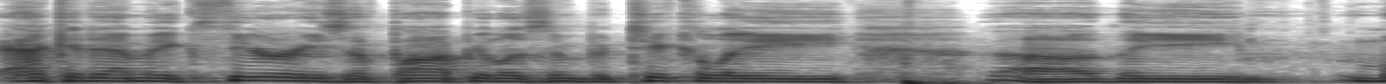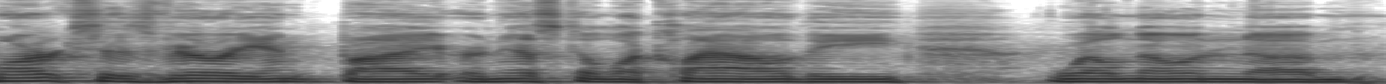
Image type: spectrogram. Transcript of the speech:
academic theories of populism, particularly uh, the Marxist variant by Ernesto Laclau, the well known um,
